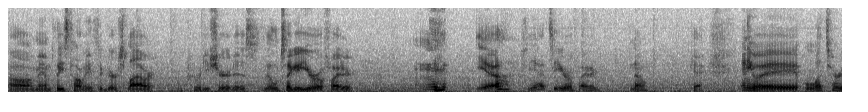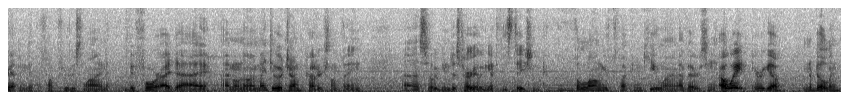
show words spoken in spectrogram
Oh man, please tell me it's a Gerstlauer. I'm pretty sure it is. It looks like a Eurofighter. yeah, yeah, it's a Eurofighter. No? Okay. Anyway, let's hurry up and get the fuck through this line before I die. I don't know, I might do a jump cut or something, uh, so we can just hurry up and get to the station, because this is the longest fucking queue line I've ever seen. Oh wait, here we go, in a building.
